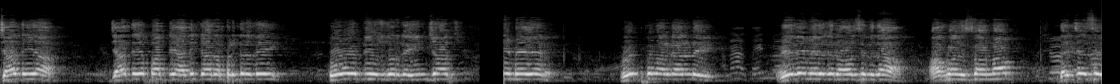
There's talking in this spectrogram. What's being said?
జాతీయ జాతీయ పార్టీ అధికార ప్రతినిధి కోవూరు నియోజకవర్గ ఇన్ఛార్జ్ మేయర్ రూప్ కుమార్ గారిని వేదిక మీదకి రావాల్సిందిగా ఆహ్వానిస్తా ఉన్నాం. దయచేసి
